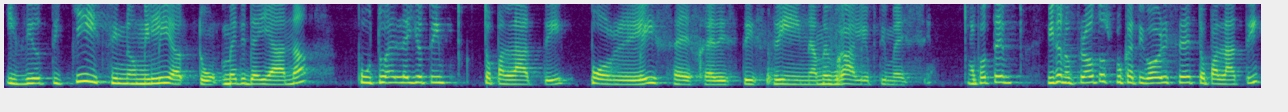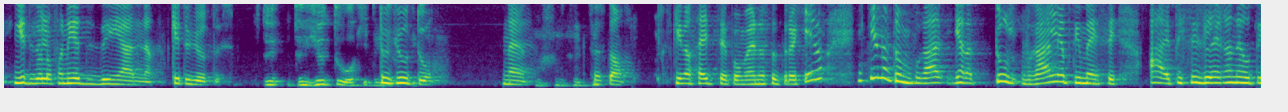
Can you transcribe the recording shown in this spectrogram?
ιδιωτική συνομιλία του με την Νταϊάννα που του έλεγε ότι το παλάτι πολύ θα ευχαριστηθεί να με βγάλει από τη μέση. Οπότε ήταν ο πρώτος που κατηγόρησε το παλάτι για τη δολοφονία της Νταϊάννα και του γιού της. Του, του γιού του, όχι του, Του γιού γιου της. του. Ναι, σωστό. Σκηνοθέτησε επομένως το τροχαίο για να, τον βγάλει, για να τους βγάλει από τη μέση. Α, επίσης λέγανε ότι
